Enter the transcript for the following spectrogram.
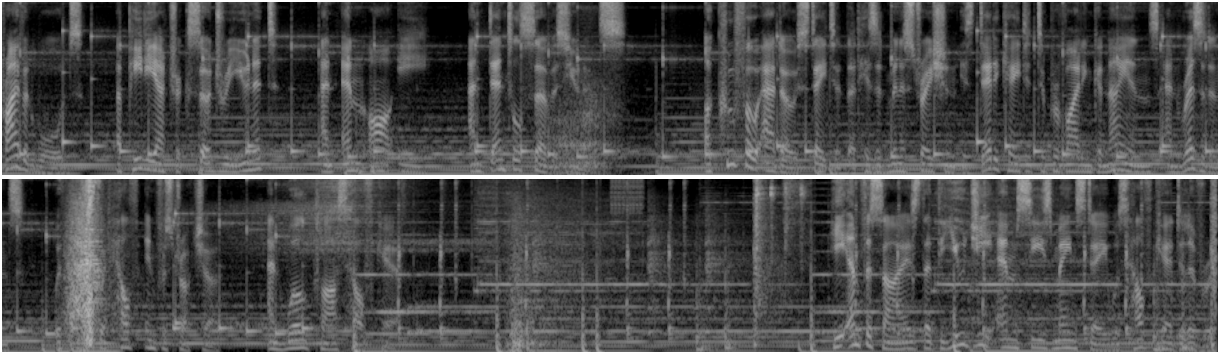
private wards, a pediatric surgery unit, an MRE, and dental service units. Akufo-Addo stated that his administration is dedicated to providing Ghanaians and residents with adequate health infrastructure and world-class healthcare. He emphasized that the UGMC's mainstay was healthcare delivery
